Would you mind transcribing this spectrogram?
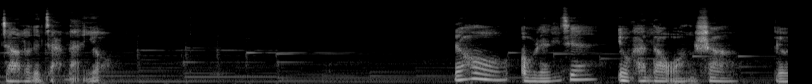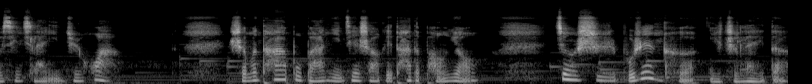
交了个假男友？然后偶然间又看到网上流行起来一句话。什么？他不把你介绍给他的朋友，就是不认可你之类的。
